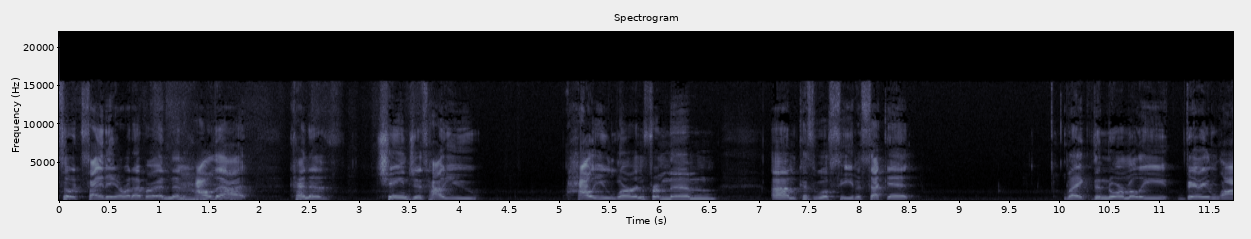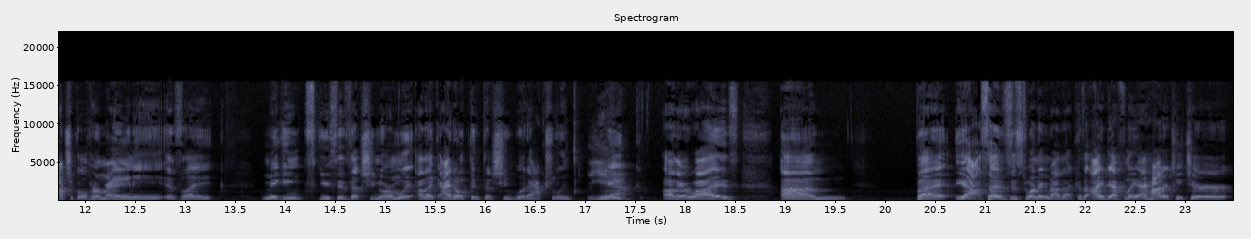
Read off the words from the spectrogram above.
so exciting or whatever. And then mm-hmm. how that kind of changes how you how you learn from them because um, we'll see in a second like the normally very logical hermione is like making excuses that she normally like I don't think that she would actually yeah. make otherwise. Um, but yeah, so I was just wondering about that because I definitely I had a teacher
